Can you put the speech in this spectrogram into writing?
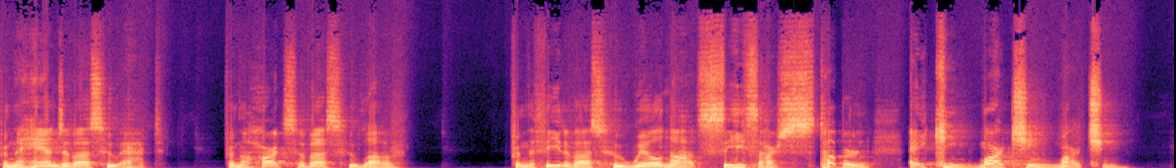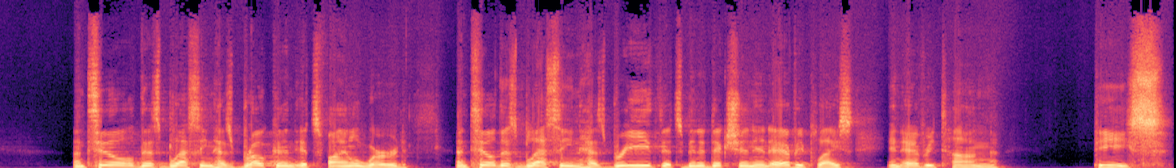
from the hands of us who act, from the hearts of us who love, from the feet of us who will not cease our stubborn, aching, marching, marching, until this blessing has broken its final word until this blessing has breathed its benediction in every place, in every tongue. Peace,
